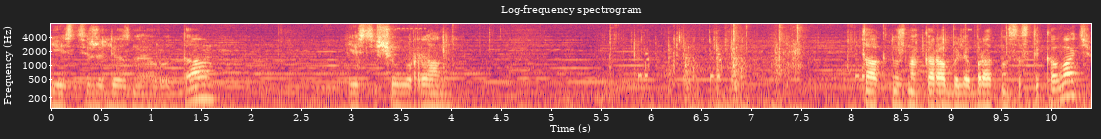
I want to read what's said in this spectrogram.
Есть железная руда. Есть еще уран. Так, нужно корабль обратно состыковать.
